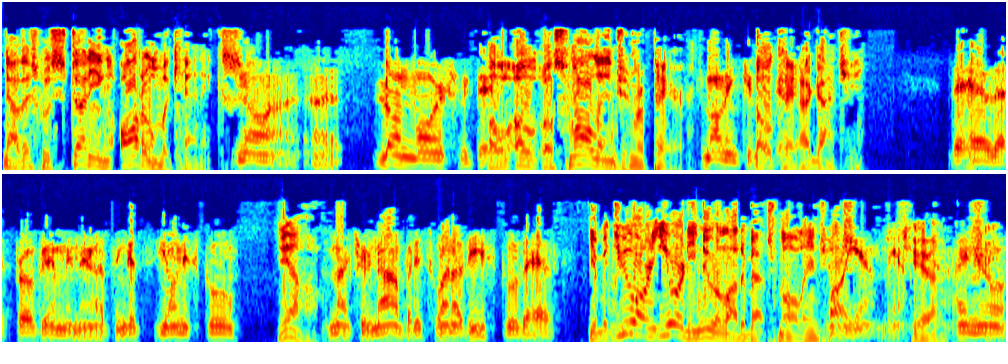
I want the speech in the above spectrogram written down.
now this was studying auto mechanics. No, uh, uh, lawnmowers repair, Oh, oh, oh, small engine repair. small engine. repair. Okay, I got you. they have that program in there. I think it's the only school. Yeah. I'm not sure now, but it's one of these schools that have. Yeah, but you already you already knew a lot about small engines. Oh yeah, yeah. Yeah, I knew. sure.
